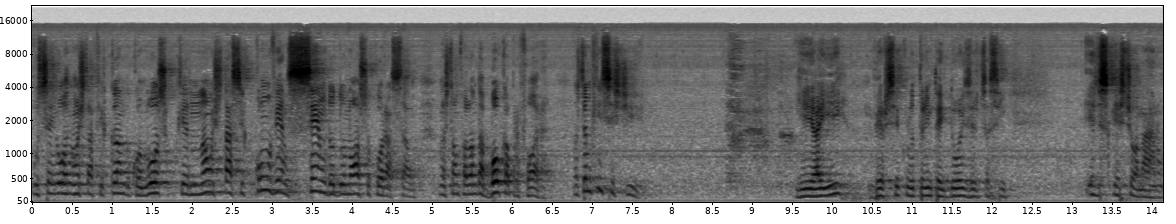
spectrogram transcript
o Senhor não está ficando conosco porque não está se convencendo do nosso coração. Nós estamos falando da boca para fora. Nós temos que insistir. E aí, versículo 32, ele diz assim: eles questionaram,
